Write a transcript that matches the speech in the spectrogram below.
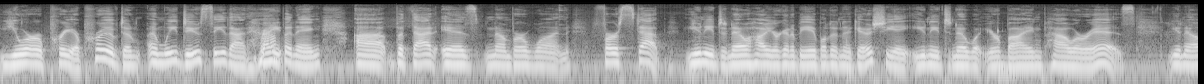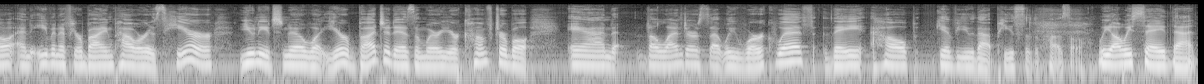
you're pre approved. And, and we do see that Right. happening. Uh, but that is number one. First step, you need to know how you're going to be able to negotiate. You need to know what your buying power is, you know, and even if your buying power is here, you need to know what your budget is and where you're comfortable. And the lenders that we work with, they help give you that piece of the puzzle. We always say that,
